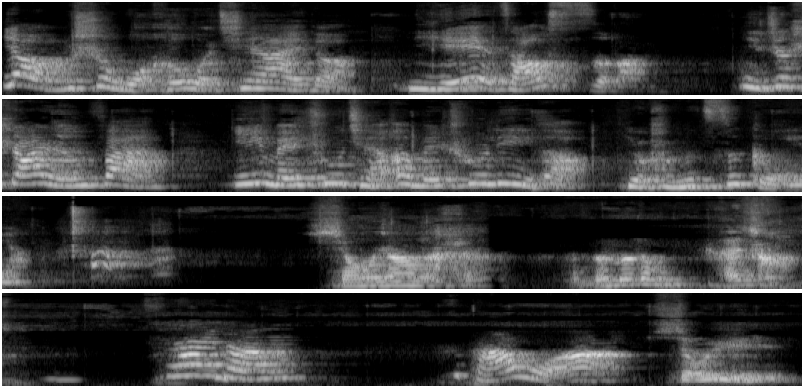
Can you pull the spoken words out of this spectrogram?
要不是我和我亲爱的，你爷爷早死了。你这杀人犯，一没出钱，二没出力的，有什么资格呀？嚣张的事，怎么能让你来插嘴？亲爱的，你打我！小玉，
